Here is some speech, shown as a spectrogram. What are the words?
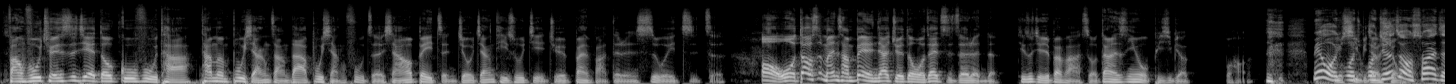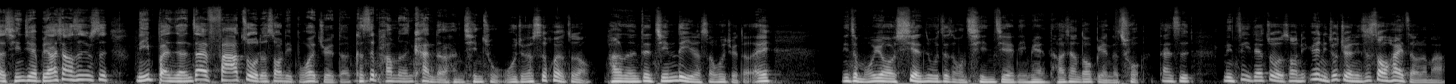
仿佛全世界都辜负他，他们不想长大，不想负责，想要被拯救，将提出解决办法的人视为指责。哦，我倒是蛮常被人家觉得我在指责人的。提出解决办法的时候，当然是因为我脾气比较不好。没有，我我我觉得这种受害者情节比较像是，就是你本人在发作的时候你不会觉得，可是旁人看得很清楚。我觉得是会有这种旁人在经历的时候会觉得，哎，你怎么又陷入这种情节里面？好像都别人的错，但是你自己在做的时候，你因为你就觉得你是受害者了嘛。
